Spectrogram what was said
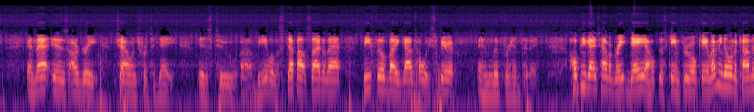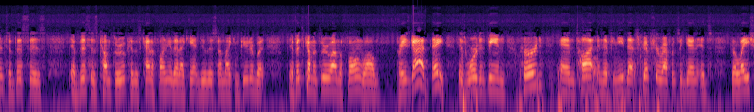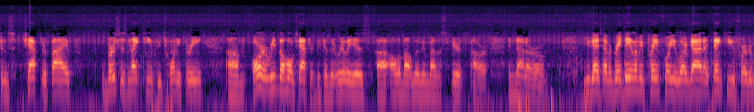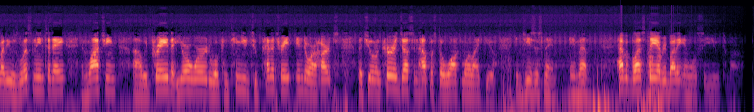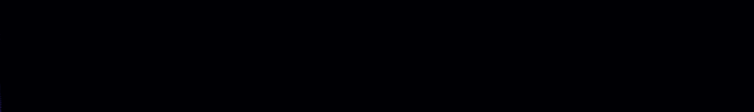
And that is our great challenge for today is to uh, be able to step outside of that, be filled by God's Holy Spirit, and live for Him today. hope you guys have a great day. I hope this came through okay. Let me know in the comments if this is if this has come through because it's kind of funny that I can't do this on my computer. But if it's coming through on the phone, well, praise God. Hey, His word is being heard and taught. And if you need that scripture reference again, it's Galatians chapter 5, verses 19 through 23. Um, or read the whole chapter because it really is uh, all about living by the Spirit's power and not our own. You guys have a great day. Let me pray for you, Lord God. I thank you for everybody who's listening today and watching. Uh, we pray that your word will continue to penetrate into our hearts, that you'll encourage us and help us to walk more like you. In Jesus' name, amen. Have a blessed day, everybody, and we'll see you tomorrow.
